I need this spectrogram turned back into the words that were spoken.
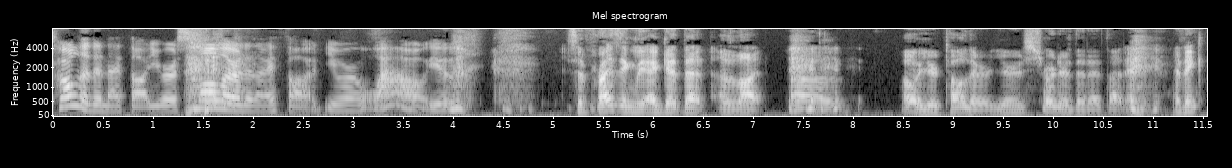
taller than I thought. You are smaller than I thought. You are wow. You. Surprisingly, I get that a lot. Uh, oh, you're taller. You're shorter than I thought. And I think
